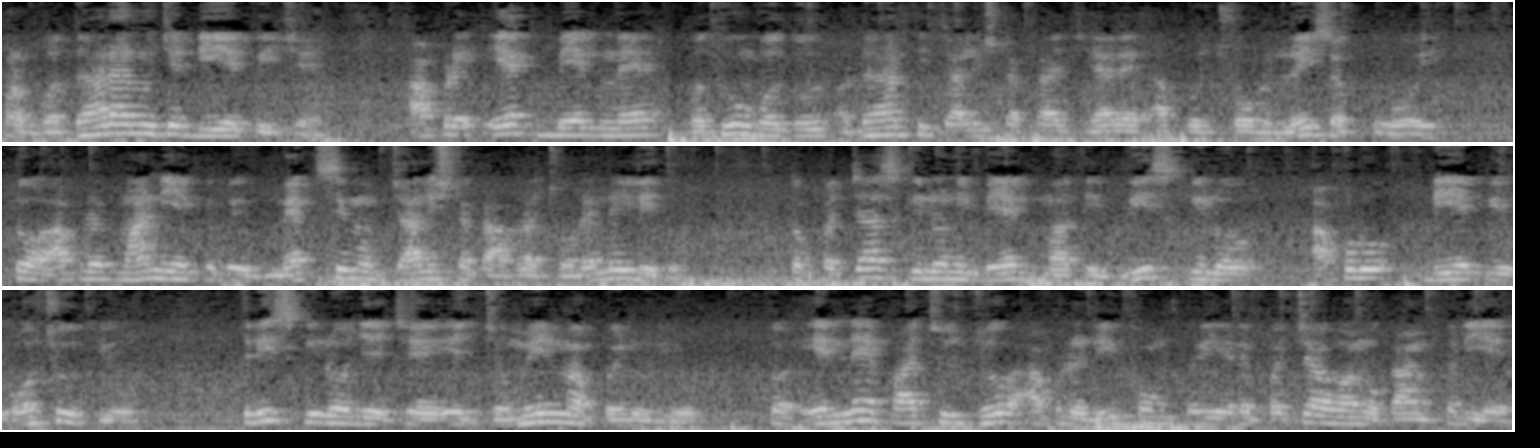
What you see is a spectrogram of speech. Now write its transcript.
પણ વધારાનું જે ડીએપી છે, આપણે એક બેગને વધુ વધુ અઢારથી ચાલીસ ટકા જ્યારે આપણું છોડ લઈ શકતું હોય, તો આપણે માનીએ કે ભાઈ મેક્સિમમ ચાલીસ ટકા આપણા છોડે લઈ લીધું. તો પચાસ કિલોની બેગમાંથી વીસ કિલો આપણું ડીએપી ઓછું થયું, ત્રીસ કિલો જે છે એ જમીનમાં પડ્યું રહ્યું તો એને પાછું જો આપણે રિફોર્મ કરીએ અને પચાવવાનું કામ કરીએ,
